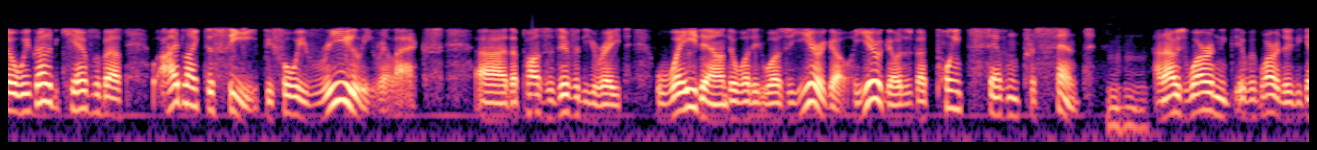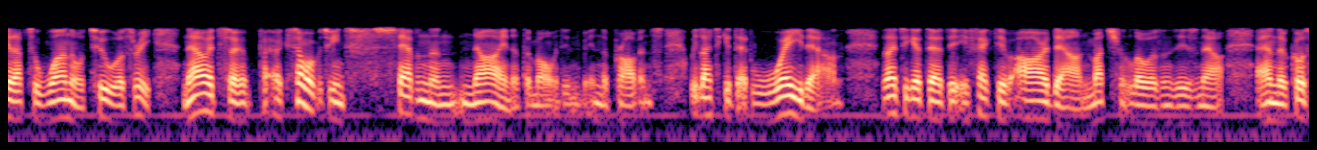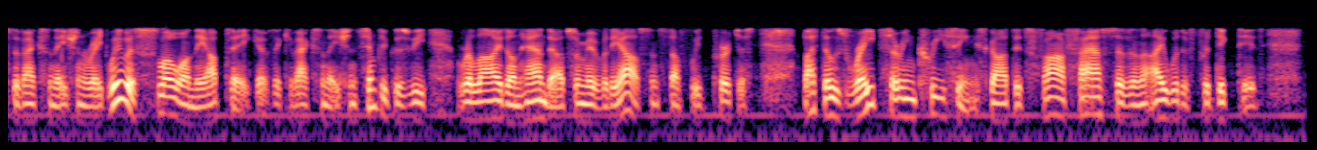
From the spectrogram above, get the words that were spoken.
So we've got to be careful about. I'd like to see before we really relax uh, the positivity rate way down to what it was a year ago. A year ago, it was about 0.7 percent, mm-hmm. and I was worried it was worried it to get up to one or two or three. Now it's uh, somewhere between seven and nine at the moment in in the province. We'd like to get that way down. We'd like to get that effective R down much lower than it is now. And of course, the vaccination rate. We were slow on the uptake of the vaccination simply because we relied on handouts from everybody else and stuff we'd purchased. But those rates are increasing, Scott. It's far faster than I would have predicted.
